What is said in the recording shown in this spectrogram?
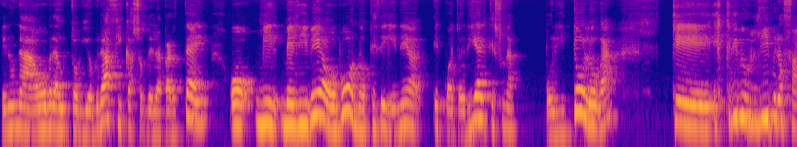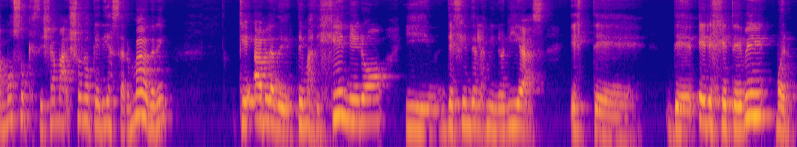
en una obra autobiográfica sobre el apartheid, o Melibea Obono, que es de Guinea Ecuatorial, que es una politóloga, que escribe un libro famoso que se llama Yo no quería ser madre, que habla de temas de género y defiende las minorías este, de LGTB, bueno,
